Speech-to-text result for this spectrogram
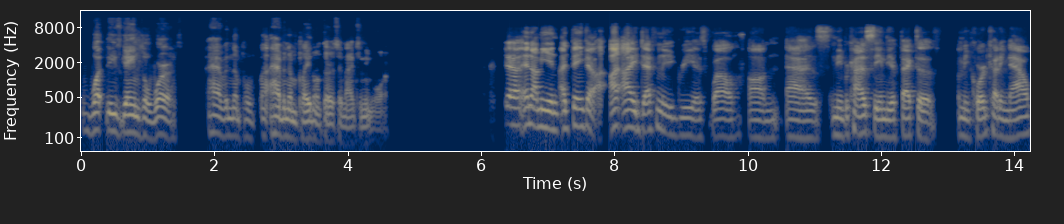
what these games are worth having them having them played on Thursday nights anymore. Yeah, and I mean, I think uh, I I definitely agree as well. Um, as I mean, we're kind of seeing the effect of I mean cord cutting now.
